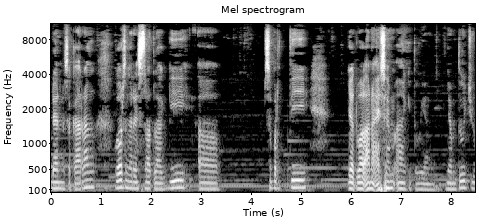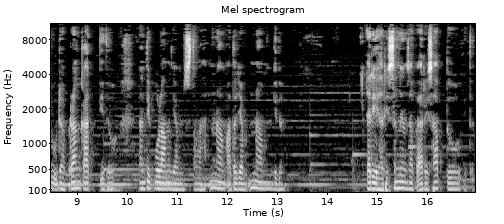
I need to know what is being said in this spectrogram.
Dan sekarang gue harus ngerestart lagi uh, seperti jadwal anak SMA gitu yang jam 7 udah berangkat gitu. Nanti pulang jam setengah 6 atau jam 6 gitu. Dari hari Senin sampai hari Sabtu gitu.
